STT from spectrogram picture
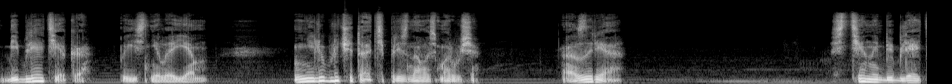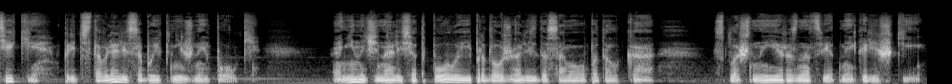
«Библиотека», — пояснила Ем. «Не люблю читать», — призналась Маруся. «А зря». Стены библиотеки представляли собой книжные полки. Они начинались от пола и продолжались до самого потолка — сплошные разноцветные корешки.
